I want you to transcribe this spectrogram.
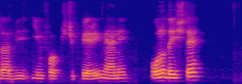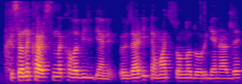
da bir info küçük vereyim. Yani onu da işte kısanın karşısında kalabil yani özellikle maç sonuna doğru genelde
